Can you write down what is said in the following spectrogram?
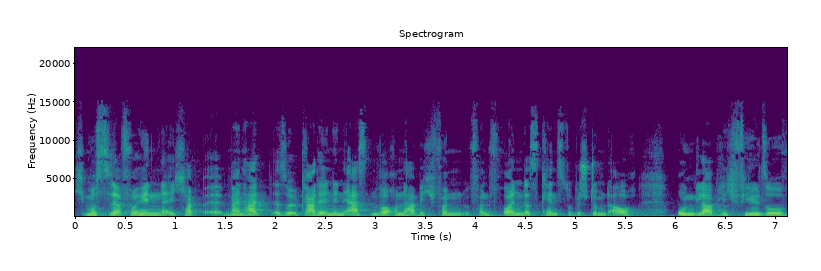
Ich musste da vorhin, ich habe, äh, man hat, also gerade in den ersten Wochen habe ich von, von Freunden, das kennst du bestimmt auch, unglaublich viel so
